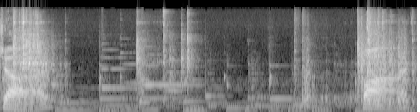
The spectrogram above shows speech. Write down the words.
चार, पाँच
